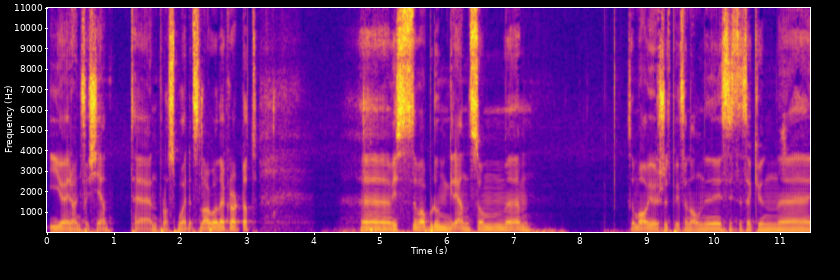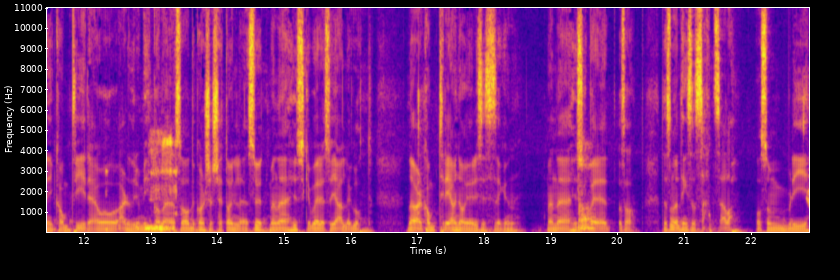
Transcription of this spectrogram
gjør han fortjent til en plass på årets lag. Og det er klart at eh, hvis det var Blomgren som uh, som avgjør sluttspillfinalen i siste sekund eh, i kamp fire, og Elverum gikk av med det, så hadde det kanskje sett annerledes ut. Men jeg husker bare så jævlig godt. Det er vel kamp tre han avgjør i siste sekund. Men jeg husker bare altså, Det er sånne ting som setter seg, da, og som blir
